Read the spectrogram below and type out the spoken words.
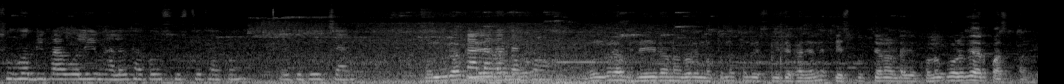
শুভ দীপাবলি, ভালো থাকুন, সুস্থ থাকুন। এইটুকুই চাই। বন্ধুরা। বন্ধুরা ভিলেজ রান্নাঘরে নতুন নতুন রেসিপি দেখা যায় না ফেসবুক চ্যানেলটাকে ফলো করবে আর পাশে থাকবে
